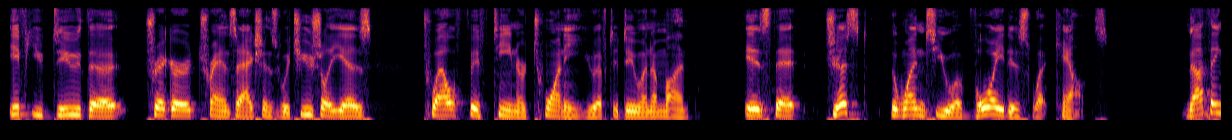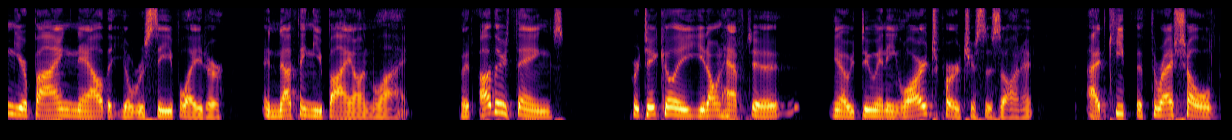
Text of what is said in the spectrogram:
if you do the triggered transactions, which usually is 12, 15, or 20 you have to do in a month, is that just the ones you avoid is what counts. Nothing you're buying now that you'll receive later, and nothing you buy online. But other things, particularly you don't have to, you know, do any large purchases on it. I'd keep the threshold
